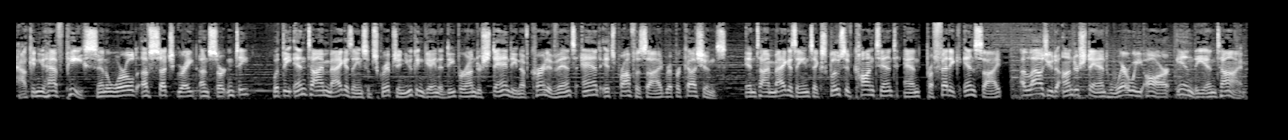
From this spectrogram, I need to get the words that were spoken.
How can you have peace in a world of such great uncertainty? With the End Time Magazine subscription, you can gain a deeper understanding of current events and its prophesied repercussions. End Time Magazine's exclusive content and prophetic insight allows you to understand where we are in the end time.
